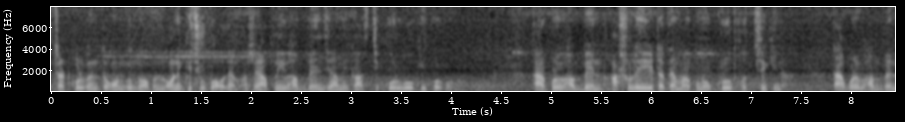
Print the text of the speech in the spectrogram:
স্টার্ট করবেন, তখন কিন্তু আপনার অনেক কিছু প্রবলেম আসে। আপনি ভাববেন যে আমি কাজটি করব কি করব না। তারপরে ভাববেন, আসলে এটাতে আমার কোনো গ্রোথ হচ্ছে কি না তারপরে ভাববেন,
